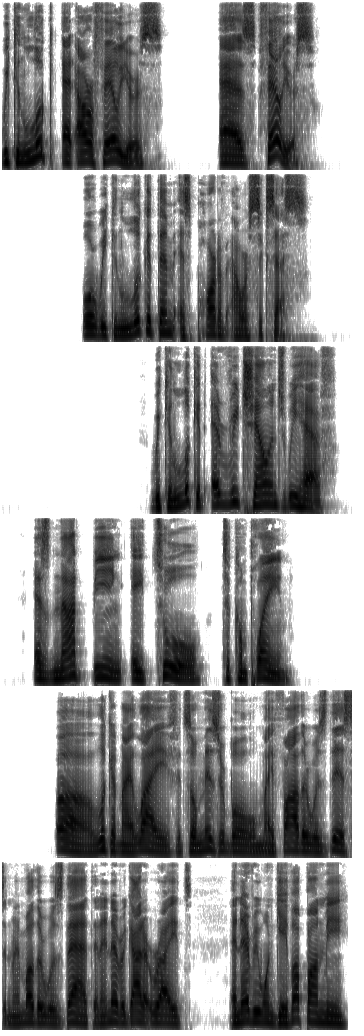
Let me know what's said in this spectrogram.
we can look at our failures as failures, or we can look at them as part of our success. We can look at every challenge we have as not being a tool to complain. Oh, look at my life. It's so miserable. My father was this and my mother was that, and I never got it right, and everyone gave up on me.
